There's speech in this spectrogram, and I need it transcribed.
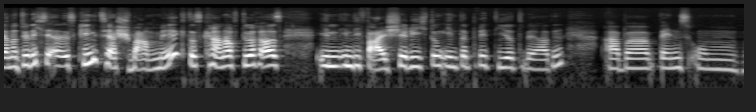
Der natürlich, es klingt sehr schwammig, das kann auch durchaus in, in die falsche Richtung interpretiert werden, aber wenn es um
